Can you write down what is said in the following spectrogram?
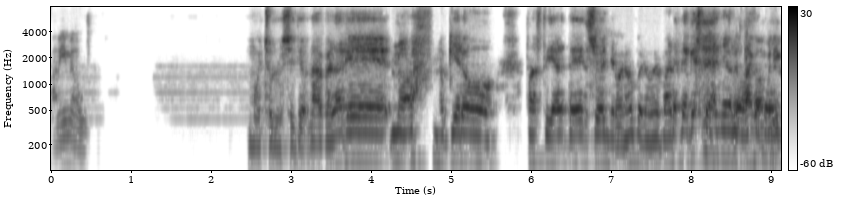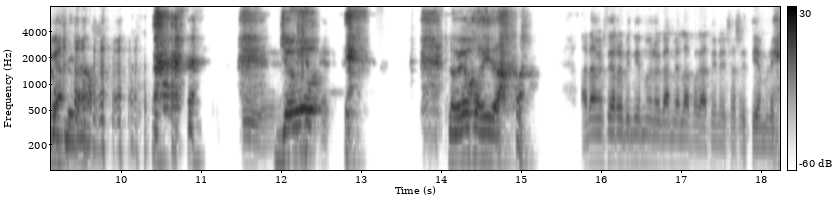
A mí me gusta. Muy chulo el sitio. La verdad que no, no quiero fastidiarte el sueño, ¿no? Pero me parece que este año lo Está vas a. Sí, eh, Yo eh, lo veo jodido. Ahora me estoy arrepintiendo de no cambiar las vacaciones a septiembre.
